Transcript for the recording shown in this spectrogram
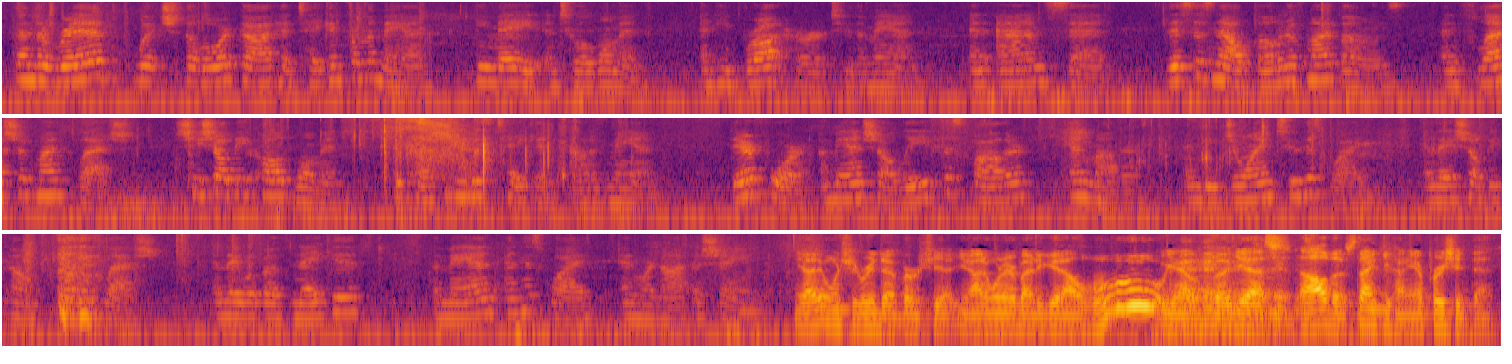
Then the rib which the Lord God had taken from the man, he made into a woman, and he brought her to the man. And Adam said, This is now bone of my bones, and flesh of my flesh. She shall be called woman, because she was taken out of man. Therefore a man shall leave his father and mother, and be joined to his wife, and they shall become one flesh. And they were both naked, the man and his wife, and were not ashamed. Yeah, I didn't want you to read that verse yet. You know, I don't want everybody to get all woo, you know. But yes, all those. Thank you, honey. I appreciate that.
